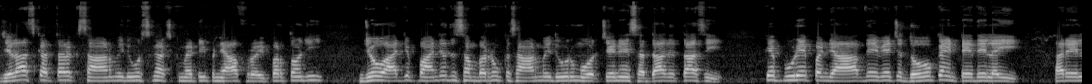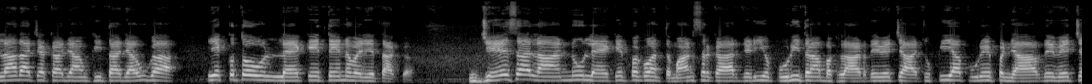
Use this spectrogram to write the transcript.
ਜ਼ਿਲ੍ਹਾ ਸਕੱਤਰ ਕਿਸਾਨ ਮਜ਼ਦੂਰ ਸੰਘਰਸ਼ ਕਮੇਟੀ ਪੰਜਾਬ ਫਿਰੋਜ਼ਪੁਰ ਤੋਂ ਜੀ, ਜੋ ਅੱਜ 5 ਦਸੰਬਰ ਨੂੰ ਕਿਸਾਨ ਮਜ਼ਦੂਰ ਮੋਰਚੇ ਨੇ ਸੱਦਾ ਦਿੱਤਾ ਸੀ ਕਿ ਪੂਰੇ ਪੰਜਾਬ ਦੇ ਵਿੱਚ 2 ਘੰਟੇ ਦੇ ਲਈ ਰੇਲਾਂ ਦਾ ਚੱਕਾ ਜਾਮ ਕੀਤਾ ਜਾਊਗਾ 1 ਤੋਂ ਲੈ ਕੇ 3 ਵਜੇ ਤੱਕ। ਜਿਸ ਐਲਾਨ ਨੂੰ ਲੈ ਕੇ ਭਗਵੰਤ ਮਾਨ ਸਰਕਾਰ ਜਿਹੜੀ ਉਹ ਪੂਰੀ ਤਰ੍ਹਾਂ ਬਖਲਾੜ ਦੇ ਵਿੱਚ ਆ ਚੁੱਕੀ ਆ, ਪੂਰੇ ਪੰਜਾਬ ਦੇ ਵਿੱਚ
